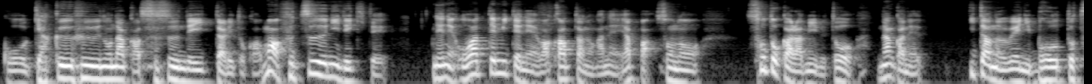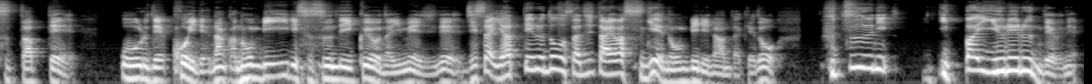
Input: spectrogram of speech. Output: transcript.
こう逆風の中進んでいったりとか、まあ普通にできて。でね、終わってみてね、分かったのがね、やっぱその、外から見ると、なんかね、板の上にぼーっと突っ立って、オールで漕いで、なんかのんびり進んでいくようなイメージで、実際やってる動作自体はすげえのんびりなんだけど、普通にいっぱい揺れるんだよね。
